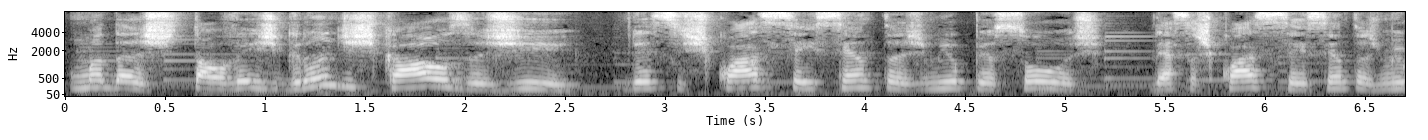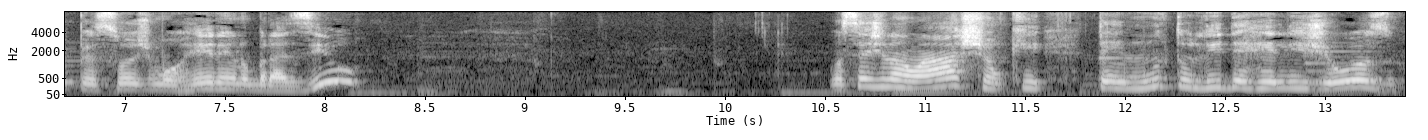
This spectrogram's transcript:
uma das talvez grandes causas de desses quase 600 mil pessoas, dessas quase 600 mil pessoas morrerem no Brasil? Vocês não acham que tem muito líder religioso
